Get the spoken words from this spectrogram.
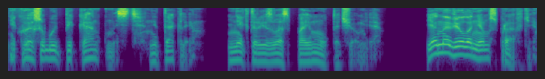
некую особую пикантность, не так ли? Некоторые из вас поймут, о чем я. Я навел о нем справки.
